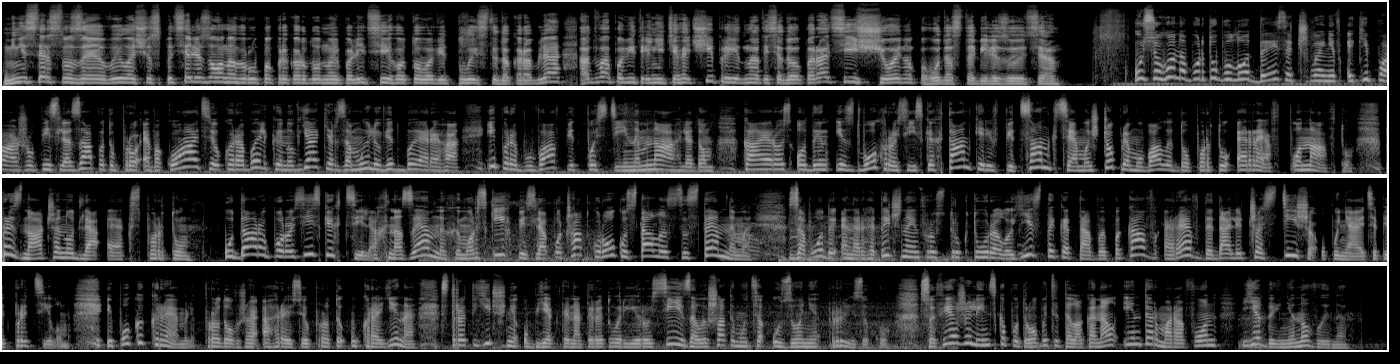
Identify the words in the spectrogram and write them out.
Міністерство заявило, що спеціалізована група прикордонної поліції готова відплисти до корабля, а два повітряні тягачі приєднатися до операції. Щойно погода стабілізується. Усього на борту було 10 членів екіпажу. Після запиту про евакуацію корабель кинув якір за милю від берега і перебував під постійним наглядом. Кайрос один із двох російських танкерів під санкціями, що прямували до порту РФ по нафту, призначену для експорту. Удари по російських цілях наземних і морських після початку року стали системними. Заводи, енергетична інфраструктура, логістика та ВПК в РФ дедалі частіше опиняються під прицілом. І поки Кремль продовжує агресію проти України, стратегічні об'єкти на території Росії залишатимуться у зоні ризику. Софія Жилінська, подробиці телеканал Інтер, марафон. Єдині новини.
